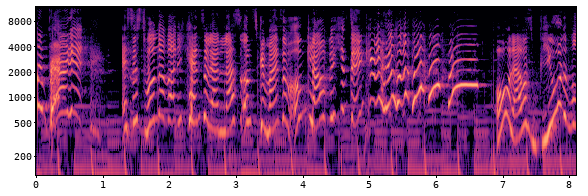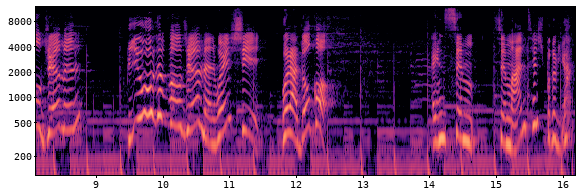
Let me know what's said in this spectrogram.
prepared it! Es ist wunderbar, dich kennenzulernen. Lass uns gemeinsam unglaubliche Dinge... oh, that was beautiful German. Beautiful German. Where is she? Gura, doko? Ein sem semantisch brillant.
